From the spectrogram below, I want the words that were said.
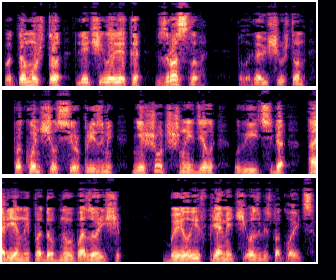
потому что для человека взрослого, полагающего, что он покончил с сюрпризами, не шуточное дело увидеть себя ареной подобного позорища. Было и впрямь чего забеспокоиться.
